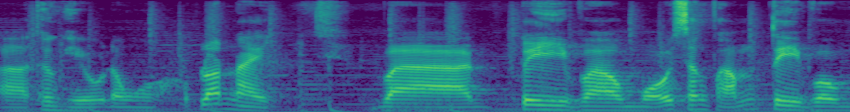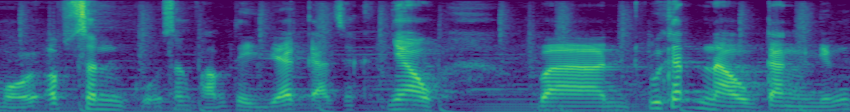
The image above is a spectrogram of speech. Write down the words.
à, thương hiệu đồng hồ Hublot này. Và tùy vào mỗi sản phẩm tùy vào mỗi option của sản phẩm thì giá cả sẽ khác nhau. Và quý khách nào cần những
